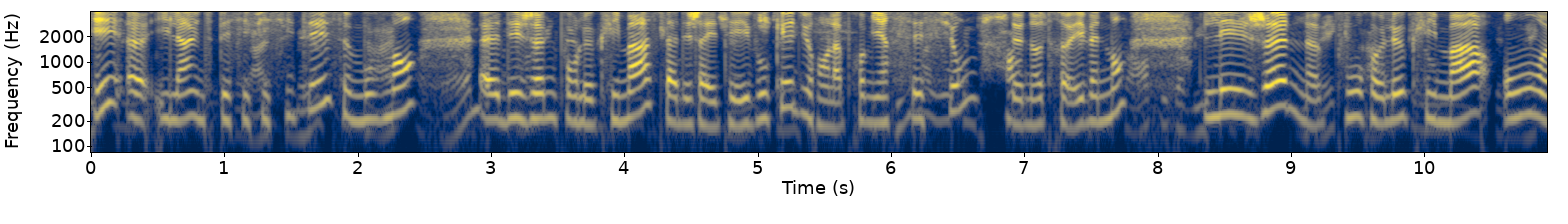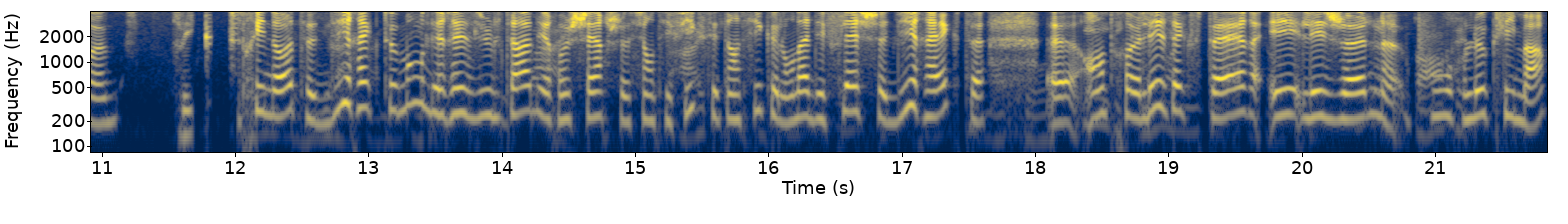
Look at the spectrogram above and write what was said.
et euh, il a une spécificité, ce mouvement euh, des jeunes pour le climat. Cela a déjà été évoqué durant la première session de notre événement. Les jeunes pour le climat ont euh, pris note directement des résultats des recherches scientifiques. C'est ainsi que l'on a des flèches directes euh, entre les experts et les jeunes pour le climat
